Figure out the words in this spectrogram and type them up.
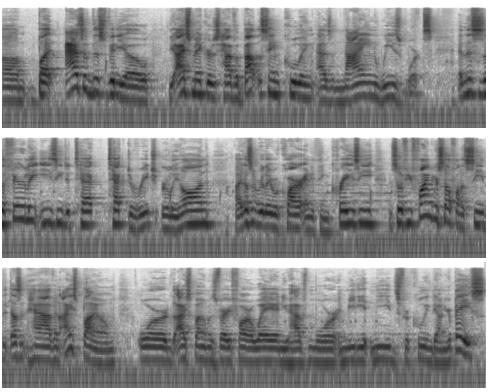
Um, but as of this video, the ice makers have about the same cooling as nine Wheezeworts. And this is a fairly easy to tech, tech to reach early on. Uh, it doesn't really require anything crazy. And so if you find yourself on a seed that doesn't have an ice biome, or the ice biome is very far away and you have more immediate needs for cooling down your base,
